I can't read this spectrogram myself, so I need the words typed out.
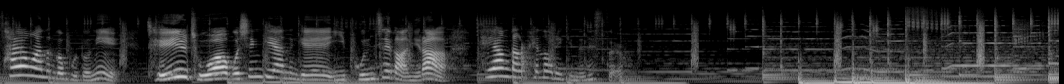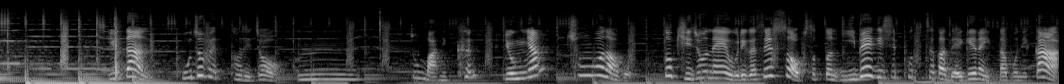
사용하는 거 보더니 제일 좋아하고 신기해하는 게 이 본체가 아니라 태양광 패널이기는 했어요. 일단 보조 배터리죠. 음, 좀 많이 큰? 용량 충분하고 또 기존에 우리가 쓸 수 없었던 220포트가 4개나 있다 보니까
